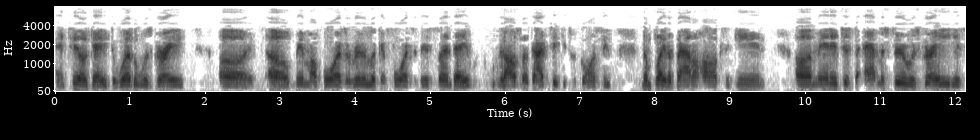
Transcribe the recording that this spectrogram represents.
and, and tailgate. The weather was great. Uh, uh, me and my boys are really looking forward to this Sunday. We also got tickets. We're going to see them play the Battlehawks again. Uh, man, it just the atmosphere was great. It's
